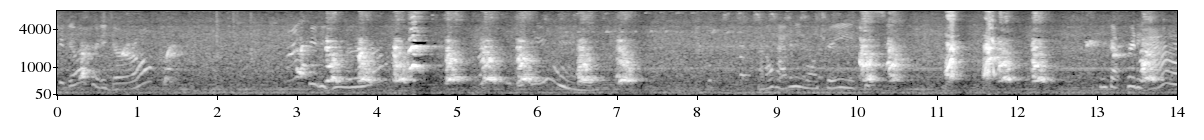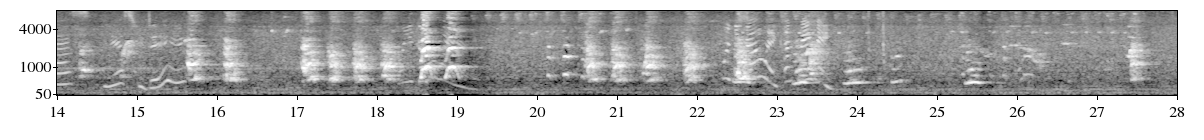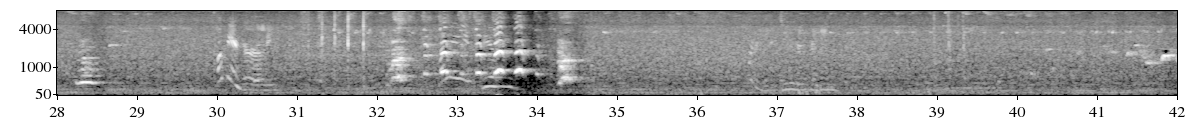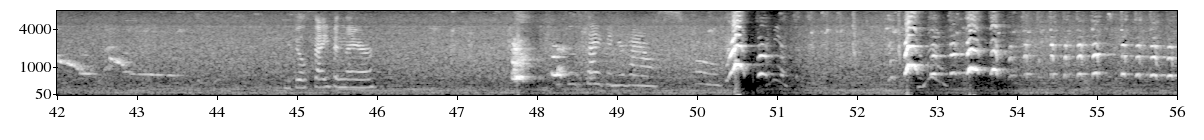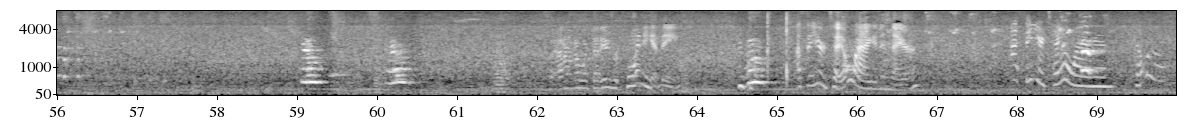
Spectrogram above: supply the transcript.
What you doing, pretty girl? Hi, pretty girl. You? I don't have any more treats. You got pretty eyes. Yes, you do. Come see me. Here? You feel safe in there? You feel safe in your house? Oh, come here. I don't know what that is. You're pointing at me. I see your tail wagging in there. I see your tail wagging. Come on.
